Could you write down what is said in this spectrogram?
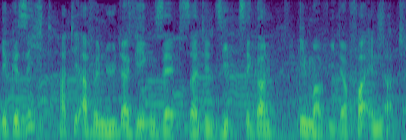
Ihr Gesicht hat die Avenue dagegen selbst seit den 70ern immer wieder verändert.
